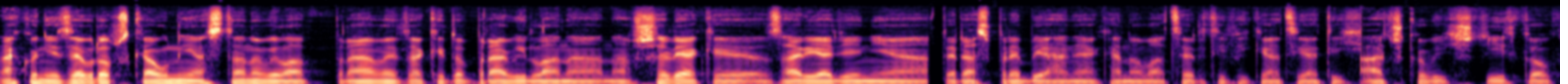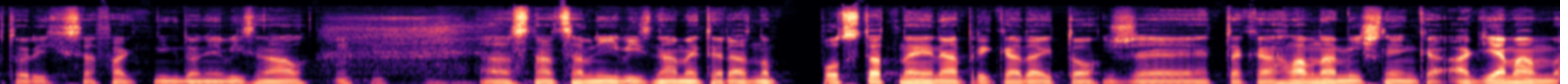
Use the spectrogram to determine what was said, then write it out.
Nakoniec Európska únia stanovila práve takéto pravidla na, na všelijaké zariadenia. Teraz prebieha nejaká nová certifikácia tých Ačkových štítkov, ktorých sa fakt nikto nevyznal. A snad sa v nich vyznáme teraz. No podstatné je napríklad aj to, že taká hlavná myšlienka, ak ja mám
